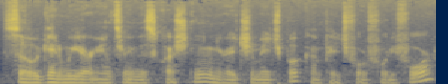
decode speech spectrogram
So again, we are answering this question in your HMH book on page 444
